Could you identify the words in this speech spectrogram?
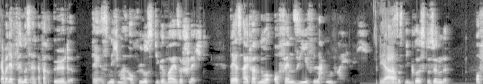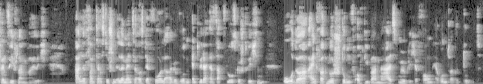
Aber der Film ist halt einfach öde. Der ist nicht mal auf lustige Weise schlecht. Der ist einfach nur offensiv langweilig. Ja. Das ist die größte Sünde. Offensiv langweilig. Alle fantastischen Elemente aus der Vorlage wurden entweder ersatzlos gestrichen oder einfach nur stumpf auf die banalstmögliche Form heruntergedummt.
